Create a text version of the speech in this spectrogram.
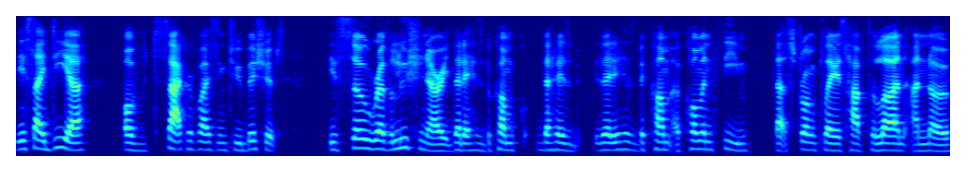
this idea of sacrificing two bishops is so revolutionary that it has become that has that it has become a common theme that strong players have to learn and know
